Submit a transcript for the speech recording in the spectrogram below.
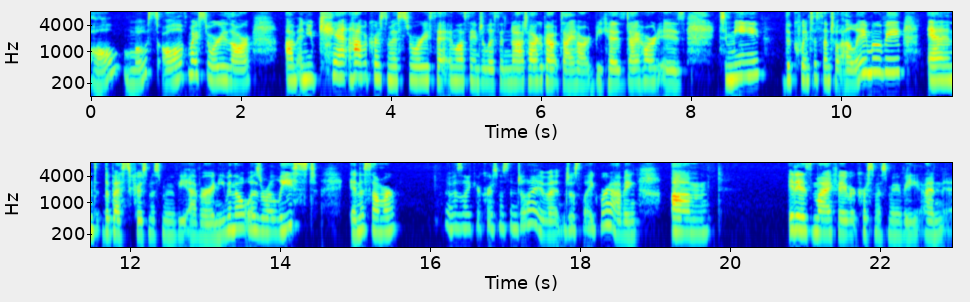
all, most all of my stories are. Um, and you can't have a Christmas story set in Los Angeles and not talk about Die Hard because Die Hard is, to me, the quintessential LA movie and the best Christmas movie ever. And even though it was released in the summer, it was like a Christmas in July event, just like we're having. Um, it is my favorite Christmas movie and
